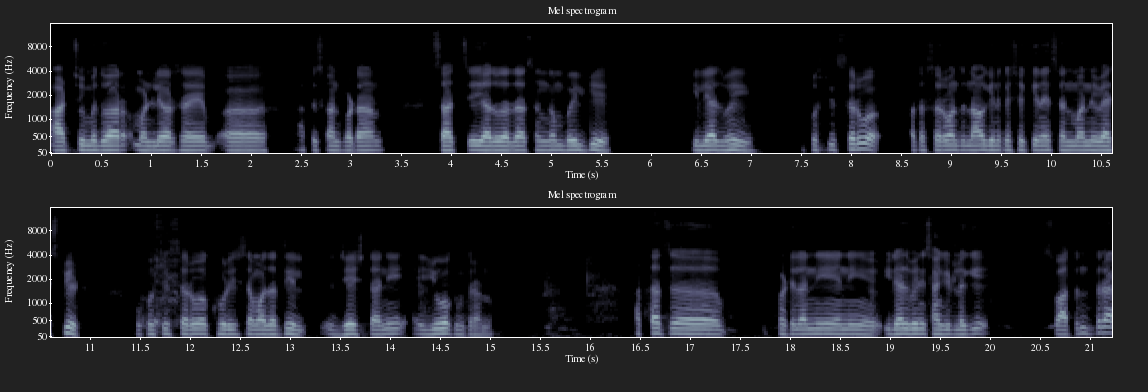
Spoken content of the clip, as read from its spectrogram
आठचे उमेदवार मंडलेवार साहेब हाफिज खान पठाण सातचे यादवदादा संगम बैलके इलियास भाई उपस्थित सर्व आता सर्वांचं नाव घेणं काही शक्य नाही सन्मान्य व्यासपीठ उपस्थित सर्व खोरी समाजातील ज्येष्ठ आणि युवक मित्रांनो. आत्ताच पटेलांनी आणि इलियासबाईंनी सांगितलं की स्वातंत्र्य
